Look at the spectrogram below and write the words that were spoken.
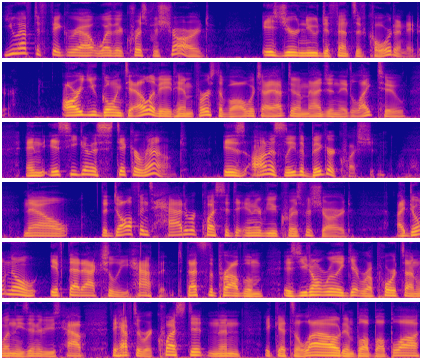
you have to figure out whether Kris Richard is your new defensive coordinator. Are you going to elevate him, first of all, which I have to imagine they'd like to? And is he going to stick around? Is honestly the bigger question. Now, the Dolphins had requested to interview Kris Richard I don't know if that actually happened. That's the problem is you don't really get reports on when these interviews happen. They have to request it and then it gets allowed and blah blah blah.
